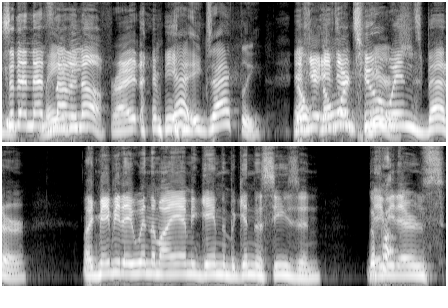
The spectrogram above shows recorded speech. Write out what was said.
So then that's not enough, right? I mean, Yeah, exactly. if, No- you're, no if they're two cares. wins better, like maybe they win the Miami game to begin the season. The maybe pro- there's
